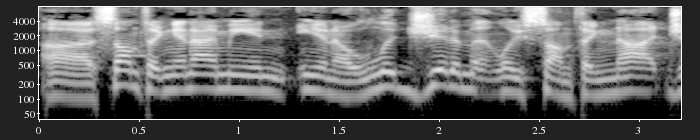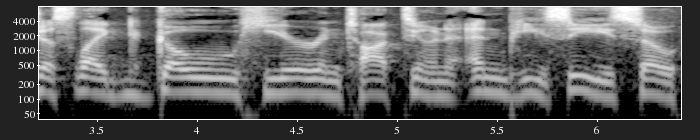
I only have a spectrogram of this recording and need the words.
uh, something. And I mean, you know, legitimately something, not just like go here and talk to an NPC so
